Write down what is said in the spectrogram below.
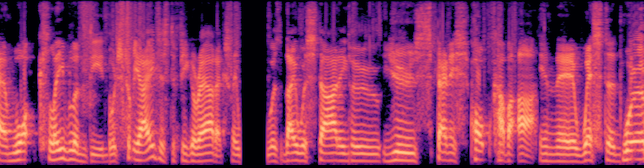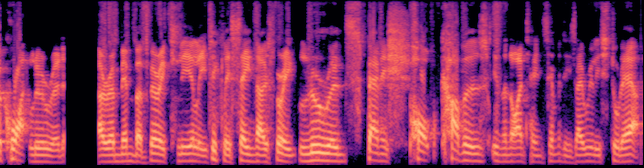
And what Cleveland did, which took me ages to figure out actually, was they were starting to use Spanish pulp cover art in their Western, were quite lurid. I remember very clearly, particularly seeing those very lurid Spanish pulp covers in the 1970s. They really stood out.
